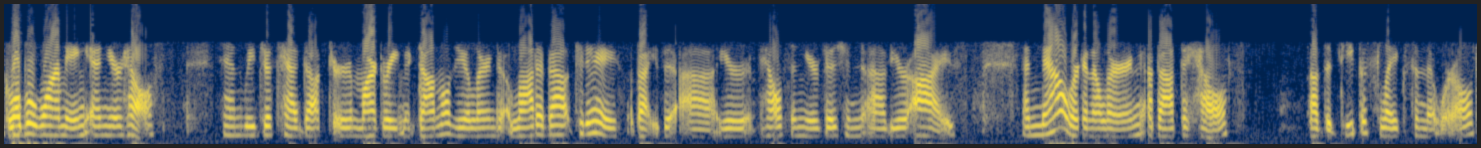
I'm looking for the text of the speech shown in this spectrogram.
Global Warming, and Your Health. And we just had Dr. Marguerite McDonald. You learned a lot about today, about uh, your health and your vision of your eyes. And now we're going to learn about the health of the deepest lakes in the world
